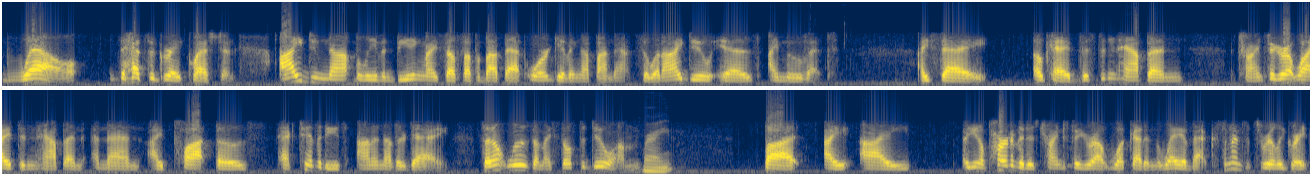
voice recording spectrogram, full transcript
Well, that's a great question. I do not believe in beating myself up about that or giving up on that. So what I do is I move it. I say, okay, this didn't happen. Try and figure out why it didn't happen, and then I plot those activities on another day. So I don't lose them. I still have to do them, Right. but I, I, you know, part of it is trying to figure out what got in the way of that. Because sometimes it's really great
